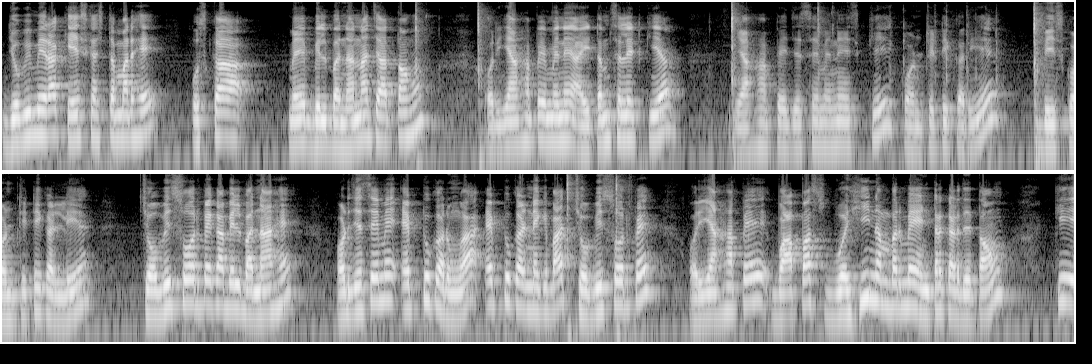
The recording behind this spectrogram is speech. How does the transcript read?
जो भी मेरा केस कस्टमर है, उसका मैं बिल बनाना चाहता हूँ। और यहाँ पे मैंने आइटम सेलेक्ट किया। यहाँ पे जैसे मैंने इसकी क्वांटिटी करी है, बीस क्वांटिटी कर ली है, चौबीस सौ रुपये का बिल बना है। और जैसे मैं एप टू करूँगा एप टू करने के बाद चौबीस सौ रुपये और यहाँ पे वापस वही नंबर में एंटर कर देता हूँ कि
